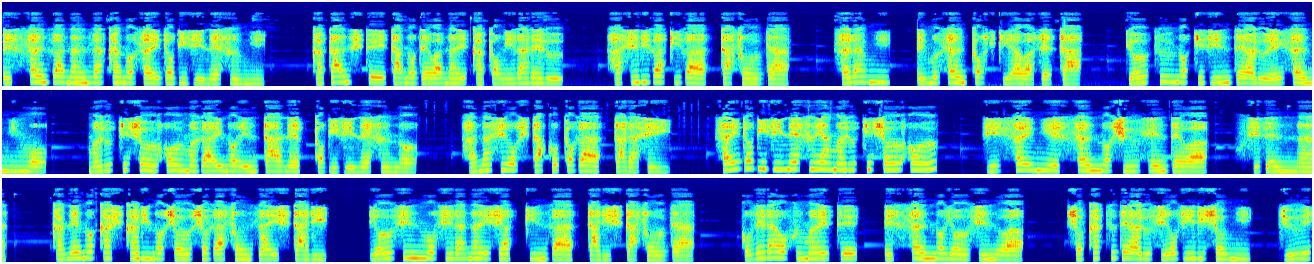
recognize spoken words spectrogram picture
S さんが何らかのサイドビジネスに、加担していたのではないかと見られる、走り書きがあったそうだ。さらに、M さんと引き合わせた、共通の知人である A さんにも、マルチ商法まがいのインターネットビジネスの、話をしたことがあったらしい。サイドビジネスやマルチ商法？実際に S さんの周辺では、不自然な、金の貸し借りの証書が存在したり、両親も知らない借金があったりしたそうだ。これらを踏まえて、S さんの両親は、所轄である塩尻署に、11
